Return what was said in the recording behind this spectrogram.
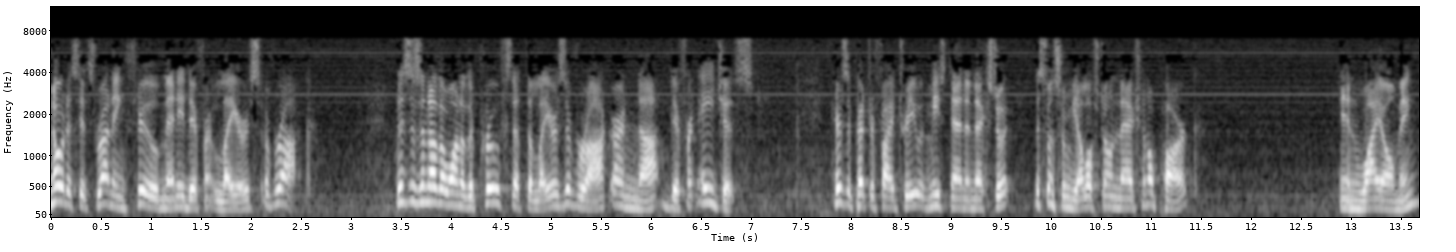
Notice it's running through many different layers of rock. This is another one of the proofs that the layers of rock are not different ages. Here's a petrified tree with me standing next to it. This one's from Yellowstone National Park in Wyoming.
